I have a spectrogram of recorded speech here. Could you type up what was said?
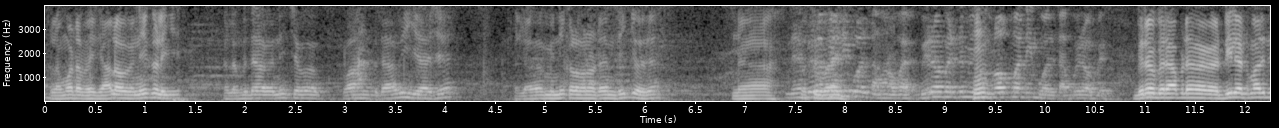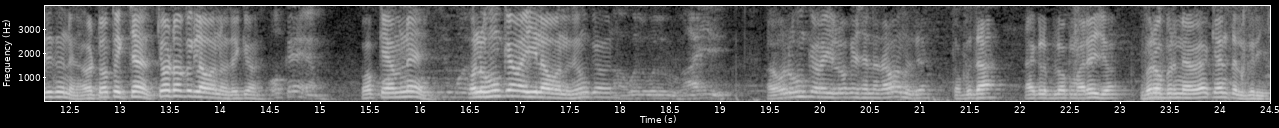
એટલે મોટા ભાઈ હાલો હવે નીકળીએ. એટલે બધા હવે નીચે વાહન બધા આવી ગયા છે. એટલે હવે અમે નીકળવાનો ટાઈમ થઈ ગયો છે. ને પછી ભાઈ બરોબર આપણે ડિલેટ મારી દીધું ને. હવે ટોપિક ચેન્જ કયો ટોપિક લાવવાનો છે કયો? ઓકે એમ. નહીં. ઓલું શું કહેવાય એ લાવવાનું છે? શું કહેવાનું હવે ઓલું શું કહેવાય એ લોકેશને આવવાનું છે? તો બધા આગળ બ્લોકમાં રહીજો. બરોબર ને હવે કેન્સલ કરીએ.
